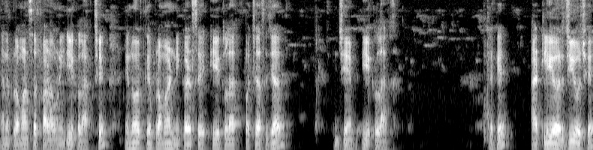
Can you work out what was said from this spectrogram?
અને પ્રમાણસર ફાળવણી એક લાખ છે. એનો અર્થ કે પ્રમાણ નીકળશે એક લાખ પચાસ હજાર જેમ એક લાખ. એટલે કે આટલી અરજીઓ છે,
